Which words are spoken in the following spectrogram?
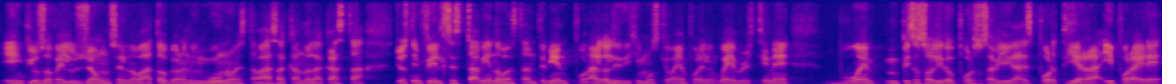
e incluso Velus Jones, el novato, pero ninguno estaba sacando la casta. Justin Fields se está viendo bastante bien, por algo le dijimos que vayan por él en waivers, tiene buen un piso sólido por sus habilidades por tierra y por aire,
